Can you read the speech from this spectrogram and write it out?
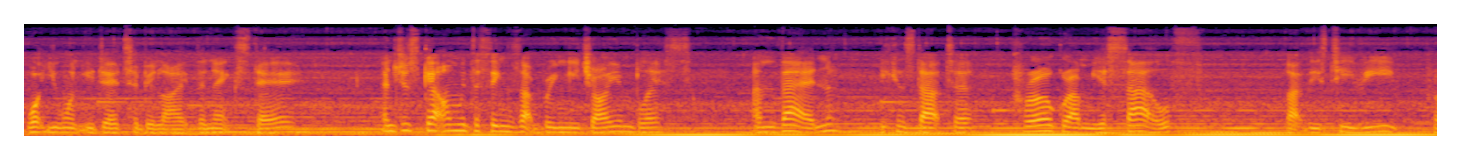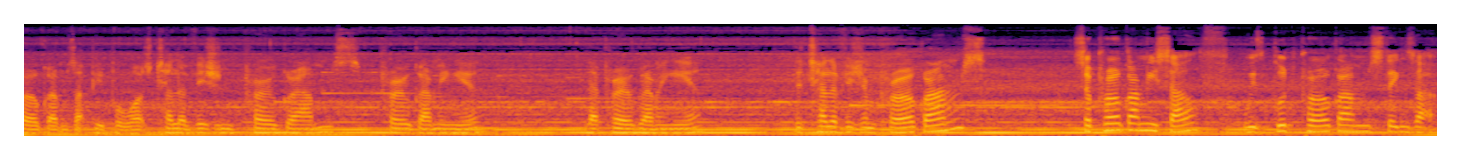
what you want your day to be like the next day, and just get on with the things that bring you joy and bliss. And then you can start to program yourself, like these TV programs that people watch, television programs, programming you. They're programming you. The television programs. So program yourself with good programs, things that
